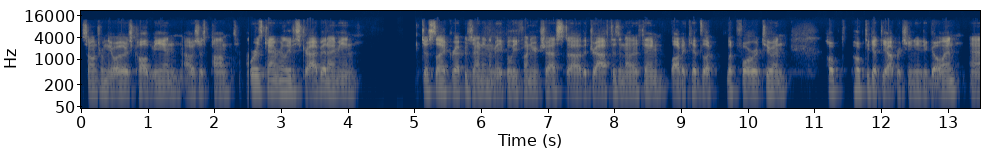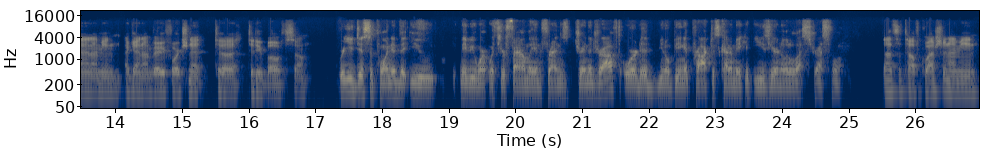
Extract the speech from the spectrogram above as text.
someone from the Oilers called me, and I was just pumped. Words can't really describe it. I mean, just like representing the maple leaf on your chest, uh, the draft is another thing. A lot of kids look look forward to and hope hope to get the opportunity to go in. And I mean, again, I'm very fortunate to to do both. So, were you disappointed that you maybe weren't with your family and friends during the draft, or did you know being at practice kind of make it easier and a little less stressful? That's a tough question. I mean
